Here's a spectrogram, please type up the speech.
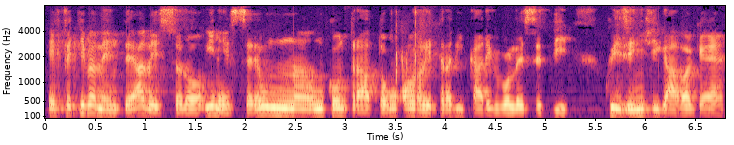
effettivamente avessero in essere un, un contratto o una lettera di incarico con l'SD. Quindi significava che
